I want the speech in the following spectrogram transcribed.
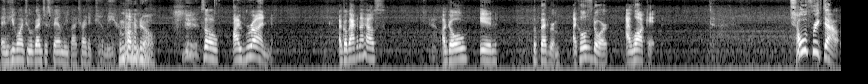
And he wanted to avenge his family by trying to kill me. oh no. So, I run. I go back in the house. I go in the bedroom. I close the door. I lock it. So freaked out.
